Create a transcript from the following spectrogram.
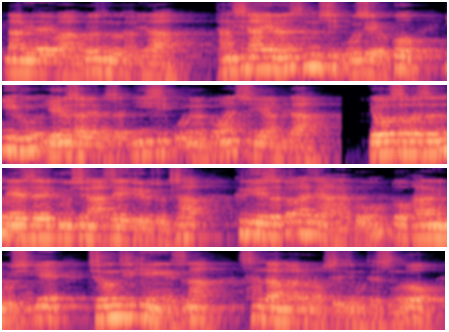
남유다의 왕으로 등극합니다. 당시 나이는 35세였고 이후 예루살렘에서 25년 동안 시위합니다. 여호사밧은 내세의 부친 아사의 뒤를 쫓아 그 길에서 떠나지 않았고 또 하나님 보시기에 정직히 행했으나 상당만은 없애지 못했으므로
